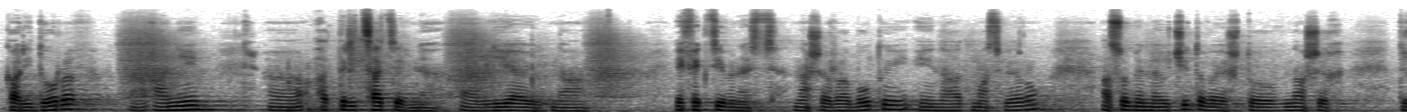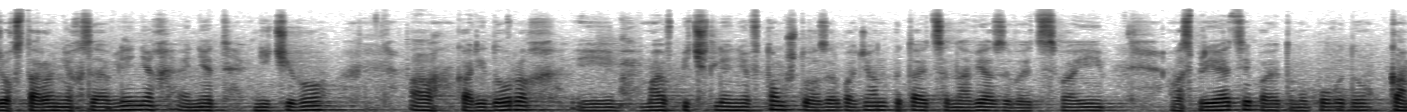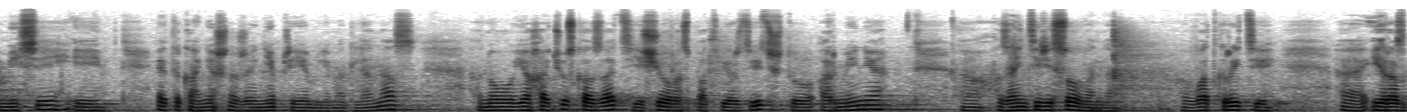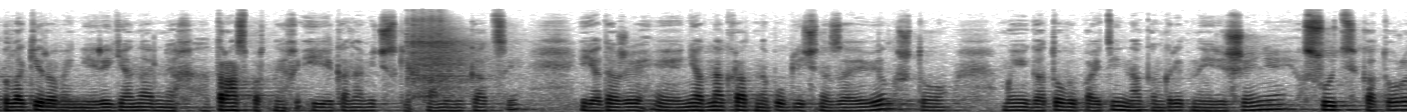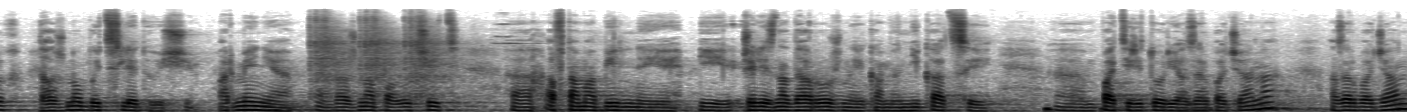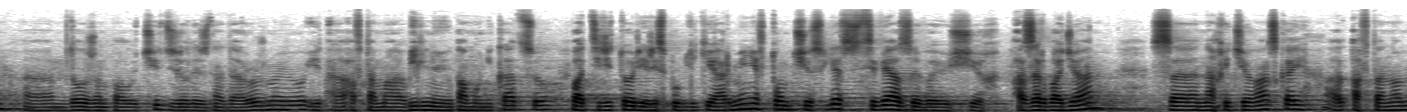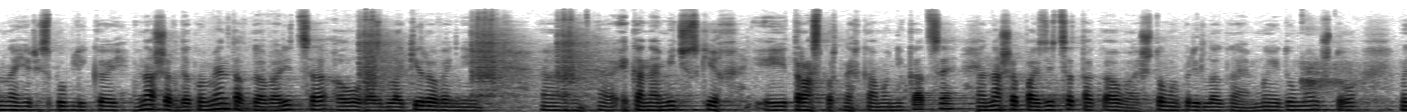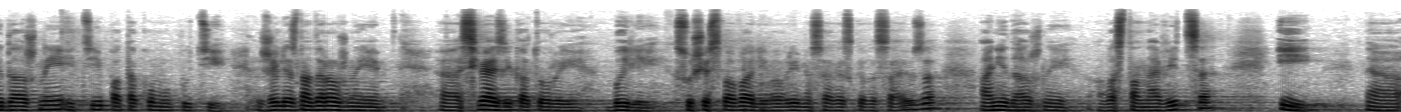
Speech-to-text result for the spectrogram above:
коридоров, э, они э, отрицательно влияют на эффективность нашей работы и на атмосферу, особенно учитывая, что в наших трехсторонних заявлениях нет ничего о коридорах. И мое впечатление в том, что Азербайджан пытается навязывать свои восприятия по этому поводу комиссии. И это, конечно же, неприемлемо для нас. Но я хочу сказать, еще раз подтвердить, что Армения э, заинтересована в открытии и разблокировании региональных транспортных и экономических коммуникаций. Я даже э, неоднократно публично заявил, что мы готовы пойти на конкретные решения, суть которых должно быть следующим. Армения должна получить э, автомобильные и железнодорожные коммуникации по территории Азербайджана – Азербайджан э, должен получить железнодорожную и э, автомобильную коммуникацию по территории Республики Армения, в том числе связывающих Азербайджан с Нахичеванской автономной республикой. В наших документах говорится о разблокировании э, экономических и транспортных коммуникаций. Наша позиция такова, что мы предлагаем. Мы думаем, что мы должны идти по такому пути. Железнодорожные э, связи, которые были, существовали во время Советского Союза, они должны восстановиться, и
